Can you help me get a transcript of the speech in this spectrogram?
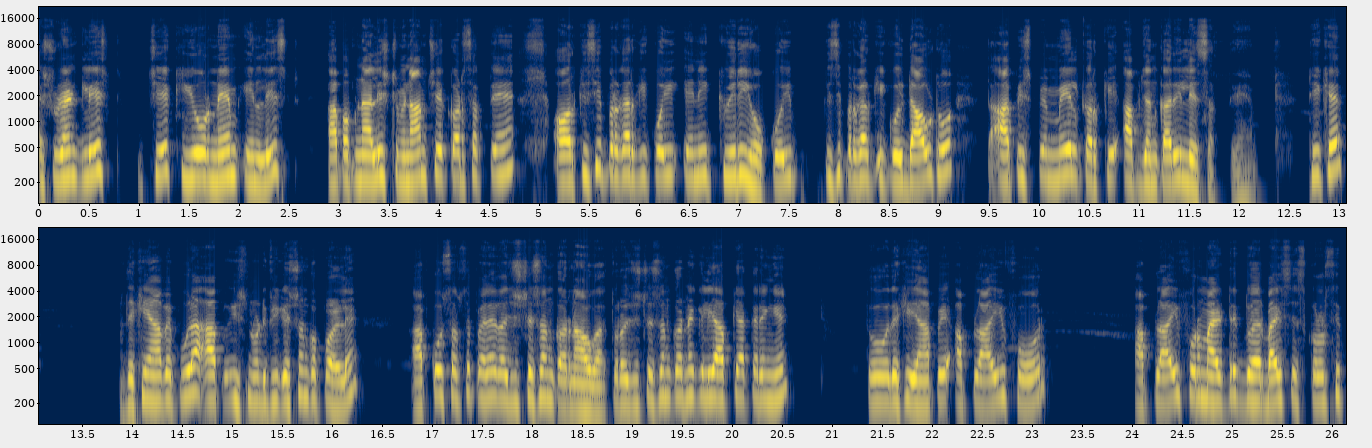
Student list, check your name in list. आप अपना लिस्ट में नाम चेक कर सकते हैं और किसी प्रकार की कोई एनी क्वेरी हो, कोई किसी प्रकार की कोई डाउट हो तो आप इस पर मेल करके आप जानकारी ले सकते हैं। ठीक है? देखिए यहाँ पे पूरा आप इस नोटिफिकेशन को पढ़ लें। आपको सबसे पहले रजिस्ट्रेशन करना होगा। तो रजिस्ट्रेशन करने के लिए आप क्या करेंगे? तो देखिए, यहाँ पे apply for apply for matric दो हज़ार बाईस स्कॉलरशिप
